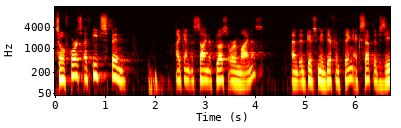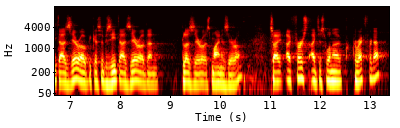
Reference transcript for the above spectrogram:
So of course at each spin I can assign a plus or a minus and it gives me a different thing except if zeta is zero because if zeta is zero then plus zero is minus zero. So I, I first I just want to correct for that.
